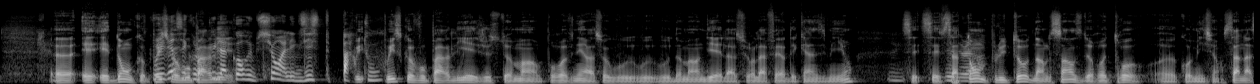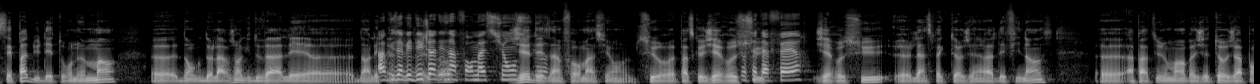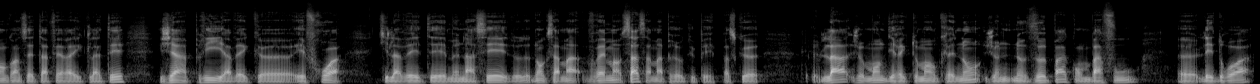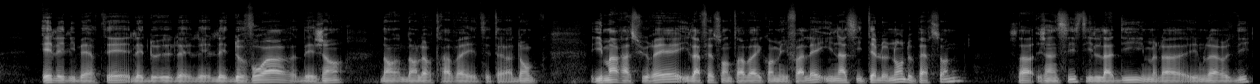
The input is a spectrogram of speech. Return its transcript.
Euh, et, donc, puisque vous, parliez... La corruption, elle existe partout. Puisque vous parliez, justement, pour revenir à ce que vous, vous, demandiez là sur l'affaire des 15 millions, ça tombe plutôt dans le sens de retro-commission. Ce n'est pas du détournement euh, donc de l'argent qui devait aller euh, dans les. Ah, vous avez déjà des informations J'ai des informations sur parce que j'ai reçu. cette affaire. J'ai reçu euh, l'inspecteur général des finances. à partir du moment où j'étais au Japon quand cette affaire a éclaté, j'ai appris avec effroi qu'il avait été menacé. Donc ça m'a vraiment, ça, ça m'a préoccupé parce que là, je monte directement au créneau. Je ne veux pas qu'on bafoue les droits et les libertés, les, les, devoirs des gens dans, dans, leur travail, etc. Donc il m'a rassuré, il a fait son travail comme il fallait, il n'a cité le nom de personne, ça j'insiste, il l'a dit, il me l'a redit,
